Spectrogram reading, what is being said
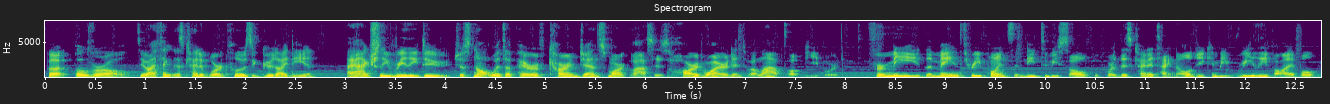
But overall, do I think this kind of workflow is a good idea? I actually really do, just not with a pair of current gen smart glasses hardwired into a laptop keyboard. For me, the main three points that need to be solved before this kind of technology can be really viable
